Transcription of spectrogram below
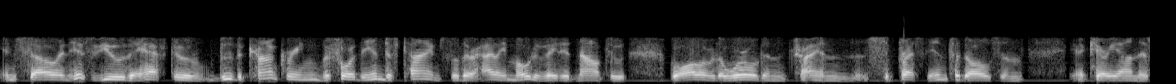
and so, in his view, they have to do the conquering before the end of time. So they're highly motivated now to go all over the world and try and suppress the infidels and uh, carry on this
